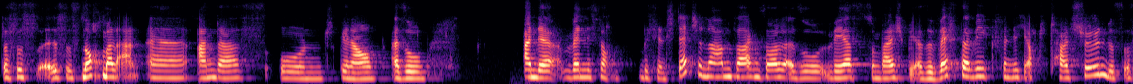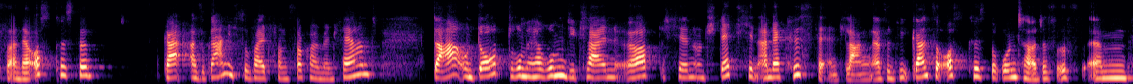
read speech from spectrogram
das ist, es ist nochmal an, äh, anders. Und genau, also an der, wenn ich noch ein bisschen Städtenamen sagen soll, also wäre es zum Beispiel, also Westerweg finde ich auch total schön. Das ist an der Ostküste, gar, also gar nicht so weit von Stockholm entfernt da und dort drumherum die kleinen Örtchen und Städtchen an der Küste entlang, also die ganze Ostküste runter. Das ist, ähm,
